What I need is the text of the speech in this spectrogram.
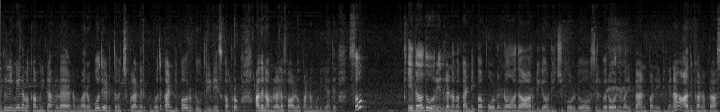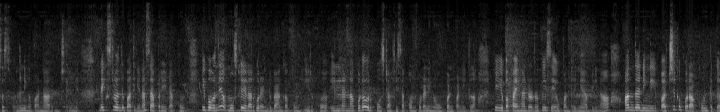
எதுலேயுமே நம்ம கம்மிட் ஆகலை. நம்ம வரும்போது எடுத்து வச்சுக்கலாம்னு இருக்கும்போது கண்டிப்பாக ஒரு டூ த்ரீ டேஸ்க்கு அப்புறம் அதை நம்மளால் ஃபாலோ பண்ண முடியாது. ஸோ ஏதாவது ஒரு இதில் நம்ம கண்டிப்பாக போடணும். அது ஆர்டியோ டிஜிகோல்டோ சில்வரோ இந்த மாதிரி பிளான் பண்ணிட்டீங்கன்னா அதுக்கான ப்ராசஸ் வந்து நீங்கள் பண்ண ஆரம்பிச்சிடுவீங்க நெக்ஸ்ட் வந்து பார்த்தீங்கன்னா செப்பரேட் அக்கௌண்ட் இப்போ வந்து மோஸ்ட்லி எல்லாருக்கும் ரெண்டு பேங்க் அக்கௌண்ட் இருக்கும். இல்லைன்னா கூட ஒரு போஸ்ட் ஆஃபீஸ் அக்கௌண்ட் கூட நீங்கள் ஓப்பன் பண்ணிக்கலாம். நீங்கள் இப்போ ஃபைவ் ஹண்ட்ரட் ருபீஸ் சேவ் பண்ணுறீங்க அப்படின்னா அந்த நீங்கள் வச்சுக்க போகிற அக்கௌண்ட்டுக்கு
